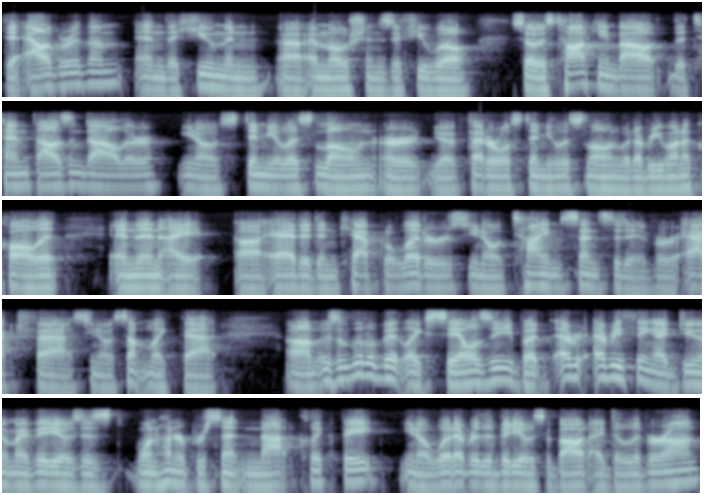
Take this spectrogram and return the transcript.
the algorithm and the human uh, emotions, if you will. So it's talking about the ten thousand dollar, you know, stimulus loan or you know, federal stimulus loan, whatever you want to call it, and then I uh, added in capital letters, you know, time sensitive or act fast, you know, something like that. Um, it was a little bit like salesy, but every, everything I do in my videos is 100% not clickbait. You know, whatever the video is about, I deliver on.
